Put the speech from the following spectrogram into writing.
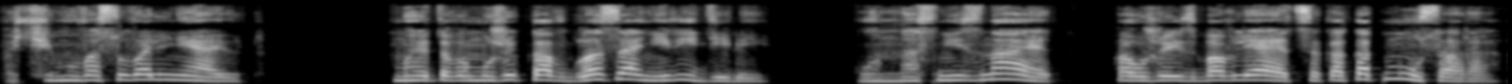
Почему вас увольняют? Мы этого мужика в глаза не видели. Он нас не знает а уже избавляется, как от мусора.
